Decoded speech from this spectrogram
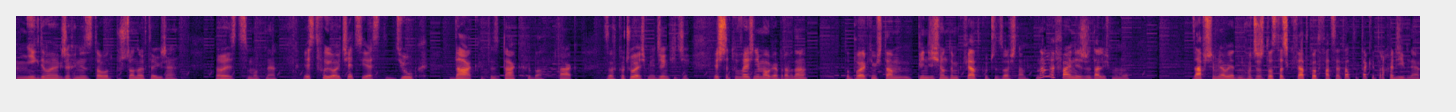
Nigdy moje grzechy nie zostały odpuszczone w tej grze. To jest smutne. Jest twój ojciec? Jest. Duke. Duck. To jest Duck chyba. Tak. Zaskoczyłeś mnie, dzięki ci. Jeszcze tu wejść nie mogę, prawda? To po jakimś tam 50 kwiatku czy coś tam. No ale fajnie, że daliśmy mu. Zawsze miał jeden, chociaż dostać kwiatkę od faceta to takie trochę dziwne.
